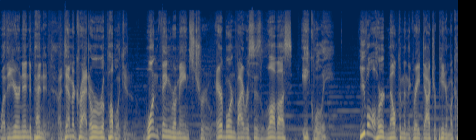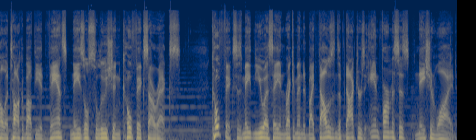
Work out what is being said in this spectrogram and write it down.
Whether you're an independent, a Democrat, or a Republican, one thing remains true airborne viruses love us equally. You've all heard Malcolm and the great Dr. Peter McCullough talk about the advanced nasal solution Cofix RX. Cofix is made in the USA and recommended by thousands of doctors and pharmacists nationwide.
